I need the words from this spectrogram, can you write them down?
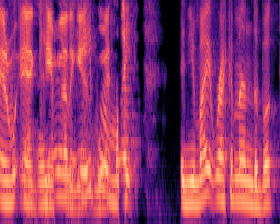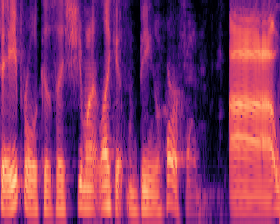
And, and it came and, out and again. April with- might, and you might recommend the book to April because she might like it being a horror fan. Uh,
